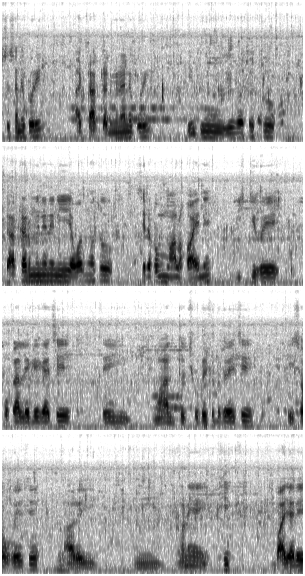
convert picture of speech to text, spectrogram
স্টেশনে করে আর ট্রাক টার্মিনালে করে। কিন্তু এবছর তো ট্রাক টার্মিনালে নিয়ে যাওয়ার মতো সেরকম মাল হয়নি। বৃষ্টি হয়ে পোকা লেগে গেছে সেই মাল তো ছোটো ছোটো হয়েছে এইসব হয়েছে। আর এই মানে ঠিক বাজারে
